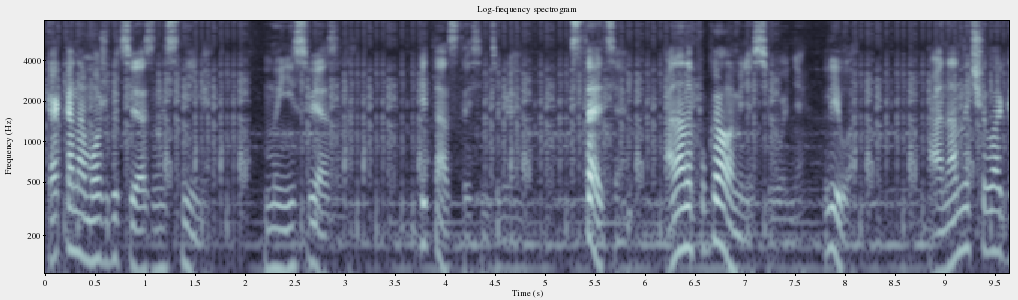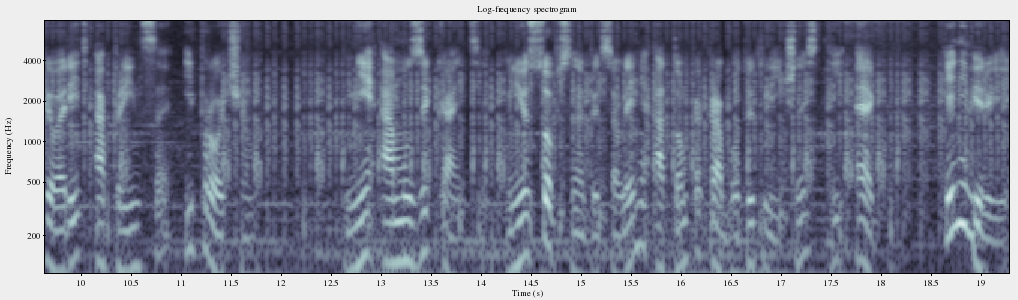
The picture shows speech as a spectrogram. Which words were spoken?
Как она может быть связана с ними? Мы не связаны. 15 сентября. Кстати, она напугала меня сегодня. Лила. Она начала говорить о принце и прочем не о музыканте. У нее собственное представление о том, как работают личность и эго. Я не верю ей,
